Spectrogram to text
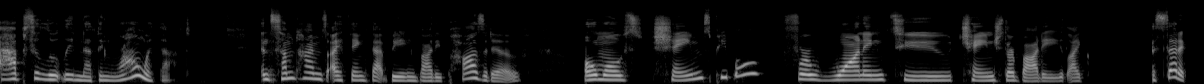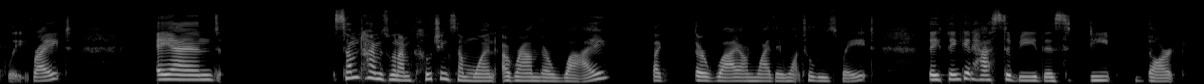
absolutely nothing wrong with that. And sometimes I think that being body positive almost shames people for wanting to change their body like aesthetically, right? And sometimes when I'm coaching someone around their why, like their why on why they want to lose weight, they think it has to be this deep, dark,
